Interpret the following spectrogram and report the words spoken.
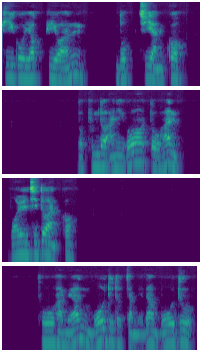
비고역 비원 높지 않고 높음도 아니고 또한 멀지도 않고 도하면 모두 도자입니다. 모두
